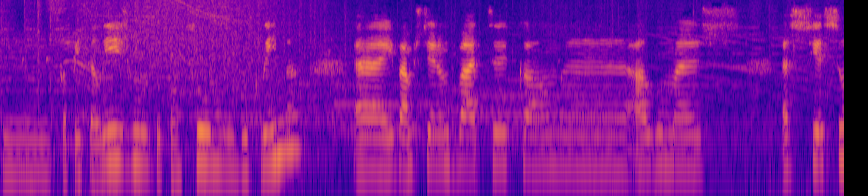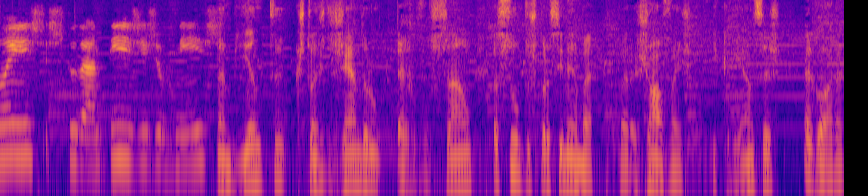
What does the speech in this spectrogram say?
do capitalismo, do consumo, do clima, uh, e vamos ter um debate com uh, algumas associações estudantis e juvenis. Ambiente, questões de género, a revolução, assuntos para cinema para jovens e crianças, agora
